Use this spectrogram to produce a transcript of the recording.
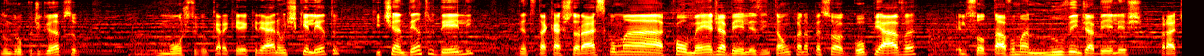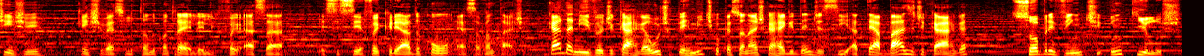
num grupo de GUPS, o monstro que o cara queria criar era um esqueleto que tinha dentro dele dentro da caixa torácica uma colmeia de abelhas. Então, quando a pessoa golpeava, ele soltava uma nuvem de abelhas para atingir quem estivesse lutando contra ele. Ele foi essa esse ser foi criado com essa vantagem. Cada nível de carga útil permite que o personagem carregue dentro de si até a base de carga sobre 20 em quilos.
